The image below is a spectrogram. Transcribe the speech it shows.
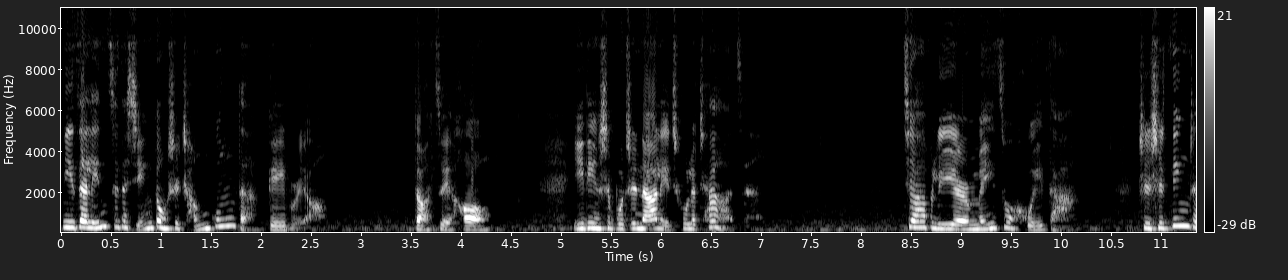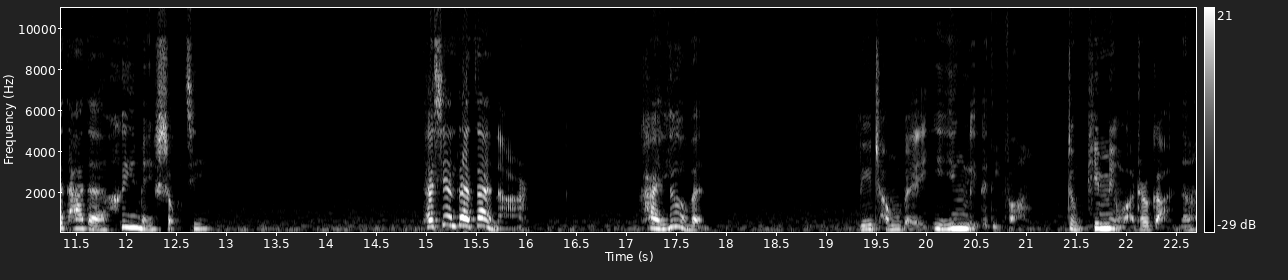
你在林茨的行动是成功的，Gabriel。到最后，一定是不知哪里出了岔子。加布里尔没做回答，只是盯着他的黑莓手机。他现在在哪儿？凯勒问。离城北一英里的地方，正拼命往这儿赶呢。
